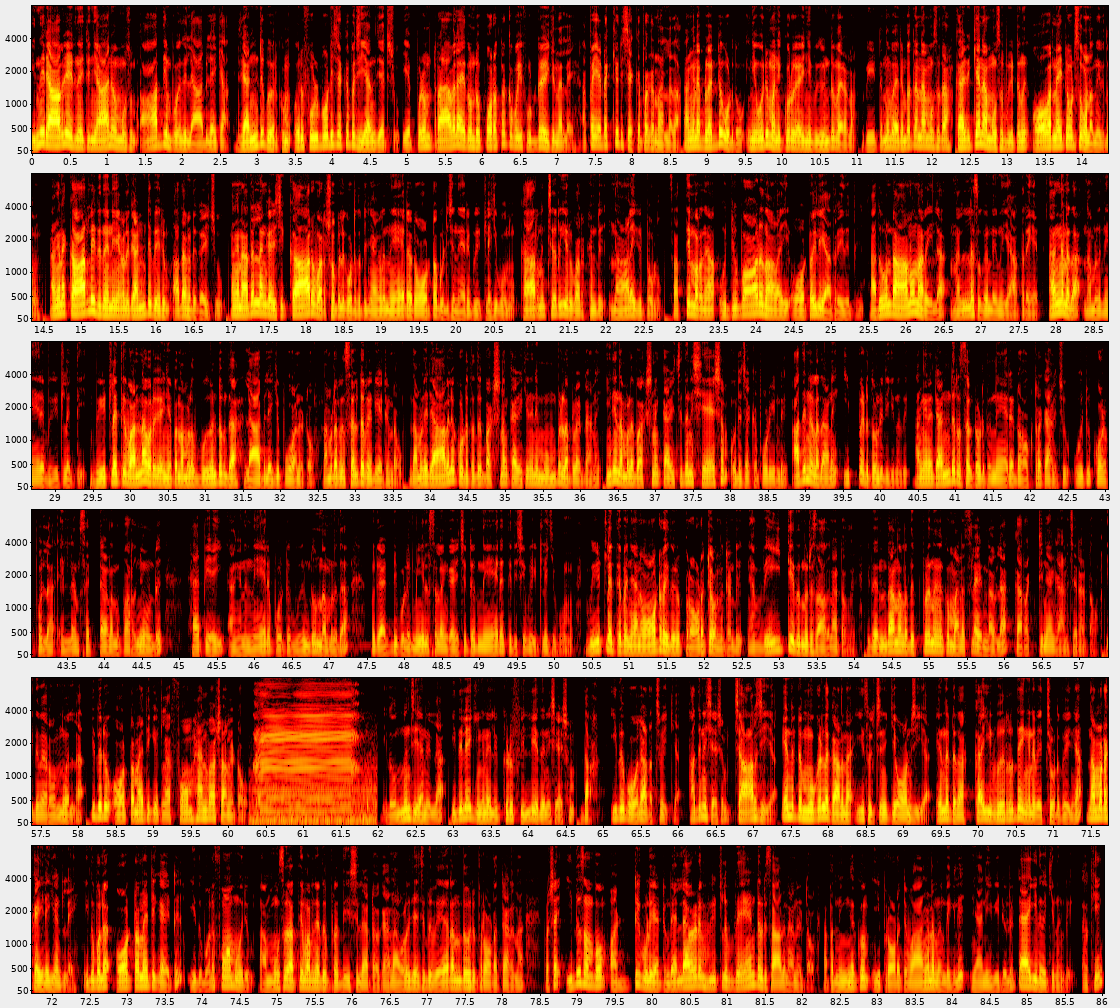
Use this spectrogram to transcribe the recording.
ഇന്ന് രാവിലെ എഴുന്നേറ്റ് ഞാനും അമ്മൂസും ആദ്യം പോയത് ലാബിലേക്കാണ് രണ്ടു പേർക്കും ഒരു ഫുൾ ബോഡി ചെക്കപ്പ് ചെയ്യാന്ന് വിചാരിച്ചു. എപ്പോഴും ട്രാവൽ ആയതുകൊണ്ട് പുറത്തൊക്കെ പോയി ഫുഡ് കഴിക്കുന്നല്ലേ? അപ്പൊ ഇടയ്ക്ക് ഒരു ചെക്കപ്പ് ഒക്കെ നല്ലതാ. അങ്ങനെ ബ്ലഡ് കൊടുത്തു. ഇനി ഒരു മണിക്കൂർ കഴിഞ്ഞ് വീണ്ടും വരണം. വീട്ടിൽ നിന്ന് വരുമ്പോൾ തന്നെ അമ്മൂസ് കഴിക്കാൻ അമ്മൂസ് വീട്ടിൽ നിന്ന് ഓവർനൈറ്റ് ഓട്സ് കൊണ്ടുവന്നിരുന്നു. അങ്ങനെ കാറിലിരുന്ന് ഞങ്ങൾ രണ്ടുപേരും അതങ്ങോട്ട് കഴിച്ചു. അങ്ങനെ അതെല്ലാം കഴിച്ച് കാർ വർക്ക്ഷോപ്പിൽ കൊടുത്തിട്ട് ഞങ്ങൾ നേരെ ഒരു ഓട്ടോ പിടിച്ച് നേരെ വീട്ടിലേക്ക് പോന്നു. കാറിന് ചെറിയൊരു വർക്ക് ഉണ്ട്. നാളെ കിട്ടുള്ളൂ. സത്യം പറഞ്ഞാൽ ഒരുപാട് നാളായി ഓട്ടോയിൽ യാത്ര ചെയ്തിട്ട്. അതുകൊണ്ടാണോന്നറിയില്ല. നല്ല സുഖമുണ്ടായിരുന്നു യാത്ര ചെയ്യാൻ. അങ്ങനെതാ നമ്മൾ നേരെ വീട്ടിലെത്തി. വീട്ടിലെത്തി വൺ അവർ കഴിഞ്ഞപ്പോൾ നമ്മൾ വീണ്ടും ദാ ലാബിലേക്ക് പോവാണ് കേട്ടോ നമ്മുടെ റിസൾട്ട് റെഡി ആയിട്ടുണ്ടാവും. നമ്മൾ രാവിലെ കൊടുത്തത് ഭക്ഷണം കഴിക്കുന്നതിന് മുമ്പുള്ള ബ്ലഡ് ആണ്. ഇനി നമ്മൾ ഭക്ഷണം കഴിച്ചതിന് ശേഷം ഒരു ചെക്കപ്പ് കൂടി ഉണ്ട്. അതിനുള്ളതാണ് ഇപ്പോൾ എടുത്തുകൊണ്ടിരിക്കുന്നത് അങ്ങനെ രണ്ട് റിസൾട്ട് കൊടുത്ത് നേരെ ഡോക്ടറെ കാണിച്ചു. ഒരു കുഴപ്പമില്ല. എല്ലാം സെറ്റാണെന്ന് പറഞ്ഞുകൊണ്ട് ഹാപ്പിയായി. അങ്ങനെ നേരെ പോയിട്ട് വീണ്ടും നമ്മളിതാ ഒരു അടിപൊളി മീൽസ് എല്ലാം കഴിച്ചിട്ട് നേരെ തിരിച്ച് വീട്ടിലേക്ക് പോകുന്നു. വീട്ടിലെത്തിയപ്പോൾ ഞാൻ ഓർഡർ ചെയ്തൊരു പ്രോഡക്റ്റ് വന്നിട്ടുണ്ട്. ഞാൻ വെയിറ്റ് ചെയ്തെന്നൊരു സാധനം കേട്ടോ ഇത് എന്താണെന്നുള്ളത് ഇപ്പോഴും നിങ്ങൾക്ക് മനസ്സിലായിട്ടുണ്ടാവില്ല. കറക്റ്റ് ഞാൻ കാണിച്ചു തരാം കേട്ടോ ഇത് വേറെ ഒന്നുമല്ല. ഇതൊരു ഓട്ടോമാറ്റിക് ആയിട്ടുള്ള ഫോം ഹാൻഡ് വാഷ് ആണ് കേട്ടോ ഇതൊന്നും ചെയ്യാനില്ല. ഇതിലേക്ക് ഇങ്ങനെ ലിക്വിഡ് ഫില്ല് ചെയ്തതിന് ശേഷം ദാ ഇതുപോലെ അടച്ചു വെക്കുക. അതിനുശേഷം ചാർജ് ചെയ്യുക. എന്നിട്ട് മുകളിൽ കാണുന്ന ഈ സ്വിച്ച് എനിക്ക് ഓൺ ചെയ്യുക. എന്നിട്ട് ദാ കൈ വെറുതെ ഇങ്ങനെ വെച്ച് കൊടുത്തു കഴിഞ്ഞാൽ നമ്മുടെ കയ്യിലേക്ക് ഉണ്ടല്ലേ ഇതുപോലെ ഓട്ടോമാറ്റിക് ആയിട്ട് ഇതുപോലെ ഫോം വരും. അമ്മൂസ് സത്യം പറഞ്ഞത് പ്രതീക്ഷയില്ല കേട്ടോ. കാരണം അവൾ വിചാരിച്ചത് വേറെ എന്തോ ഒരു പ്രോഡക്റ്റ് ആണെന്ന്. പക്ഷേ ഇത് സംഭവം അടിപൊളിയായിട്ടുണ്ട്. എല്ലാവരുടെയും വീട്ടിൽ വേണ്ട ഒരു സാധനമാണ് കേട്ടോ. അപ്പം നിങ്ങൾക്കും ഈ പ്രോഡക്റ്റ് വാങ്ങണമെന്നുണ്ടെങ്കിൽ ഞാൻ ഈ വീഡിയോയിൽ ടാഗ് ചെയ്ത് വെക്കുന്നുണ്ട്. ഓക്കെ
